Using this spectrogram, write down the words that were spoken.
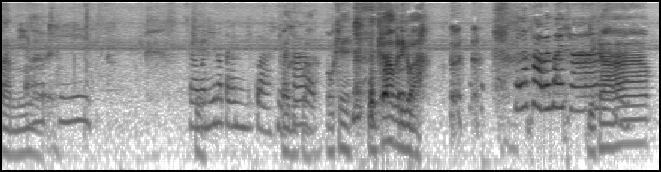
ตามนี้เลยโอเคแต่วันนี้เราไปกันดีกว่าหิวไปดีข้ากว ว่า โอเคกินข้าวกันดีกว่าไปแล้วค่ะ บ๊ายบายค่ะ ดีครับ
